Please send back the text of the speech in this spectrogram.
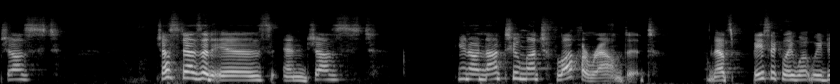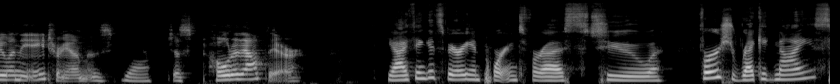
just just as it is and just you know not too much fluff around it and that's basically what we do in the atrium is yeah just hold it out there yeah i think it's very important for us to first recognize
